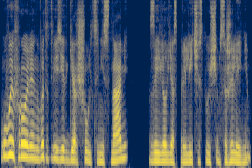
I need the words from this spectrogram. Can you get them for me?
«Увы, фройлен, в этот визит Гершульца не с нами», — заявил я с приличествующим сожалением.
